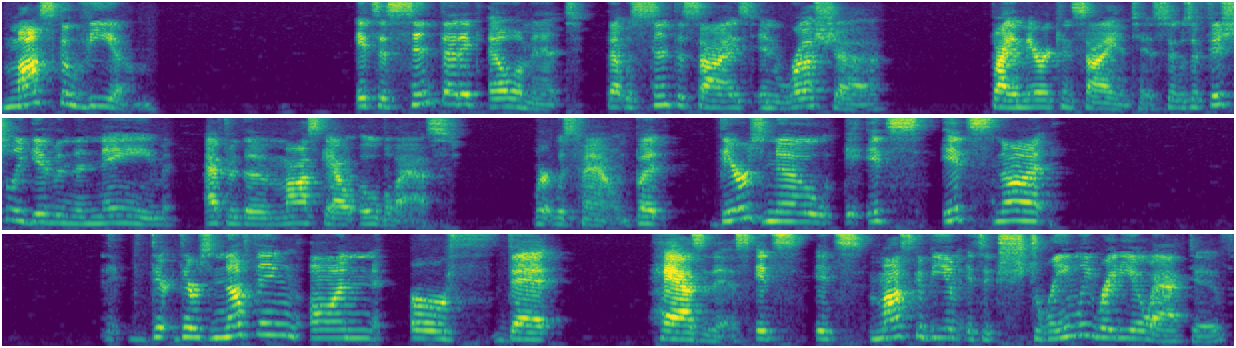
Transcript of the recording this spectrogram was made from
moscovium. It's a synthetic element that was synthesized in Russia by American scientists. So it was officially given the name after the Moscow Oblast where it was found. But there's no it's it's not there, there's nothing on earth that has this. It's it's moscovium. It's extremely radioactive.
